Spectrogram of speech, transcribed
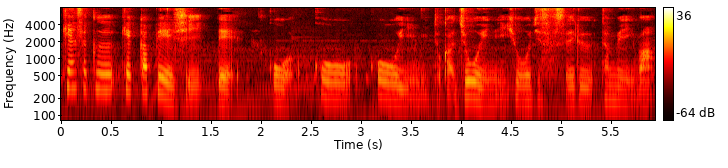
検索結果ページでこうこう好意にとか上位に表示させるためには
